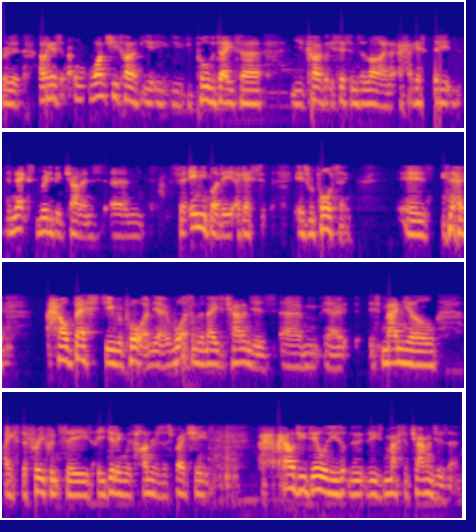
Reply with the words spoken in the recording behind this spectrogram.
Brilliant. And I guess once you kind of you, you, you pull the data, you've kind of got your systems in line. I guess the the next really big challenge um, for anybody, I guess, is reporting. Is you know how best do you report, and you know what are some of the major challenges? Um, you know, it's manual. I guess the frequencies. Are you dealing with hundreds of spreadsheets? How do you deal with these these massive challenges then?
